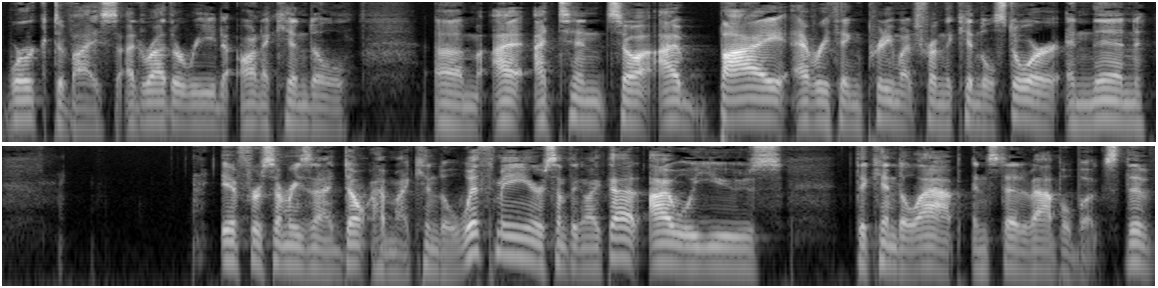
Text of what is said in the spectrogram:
work device. I'd rather read on a Kindle um, I, I tend so I buy everything pretty much from the Kindle store, and then if for some reason I don't have my Kindle with me or something like that, I will use the Kindle app instead of Apple Books. The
